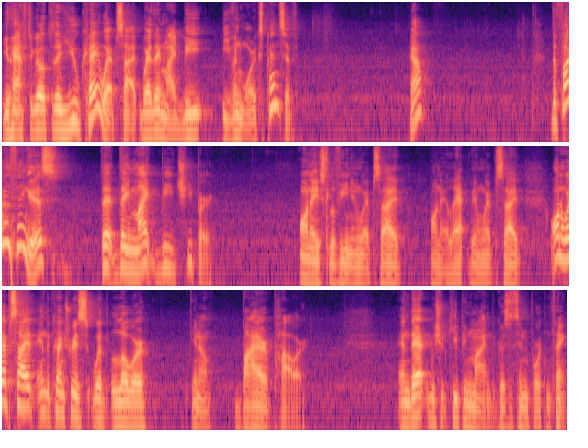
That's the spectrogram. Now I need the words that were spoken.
you have to go to the UK website where they might be even more expensive. Yeah? The funny thing is that they might be cheaper on a Slovenian website, on a Latvian website, on a website in the countries with lower, you know, buyer power. And that we should keep in mind because it's an important thing.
